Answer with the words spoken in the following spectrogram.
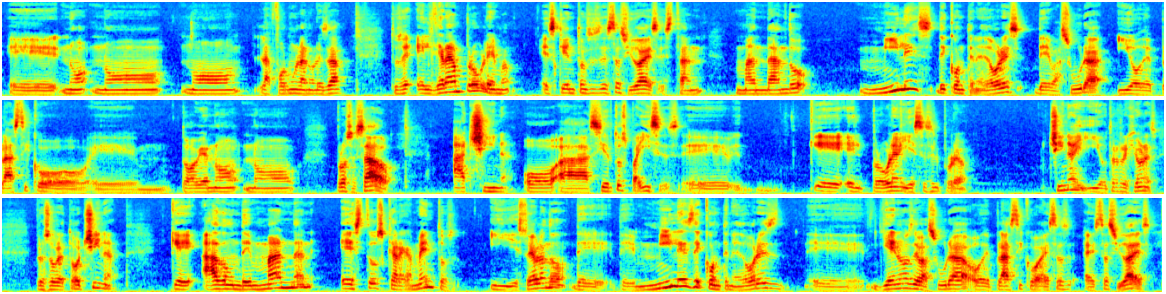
Eh, no, no, no, la fórmula no les da. Entonces el gran problema es que entonces estas ciudades están mandando miles de contenedores de basura y o de plástico eh, todavía no, no procesado a China o a ciertos países eh, que el problema, y este es el problema, China y otras regiones, pero sobre todo China, que a donde mandan estos cargamentos, y estoy hablando de, miles de contenedores eh, llenos de basura o de plástico a estas, a estas ciudades.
